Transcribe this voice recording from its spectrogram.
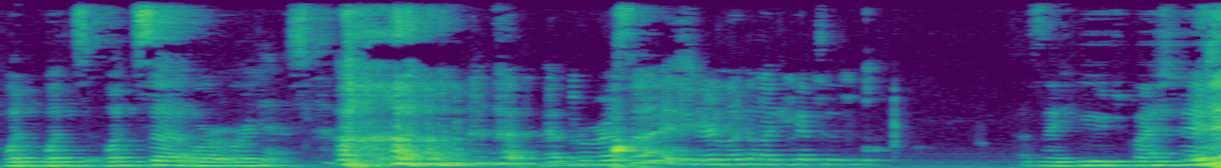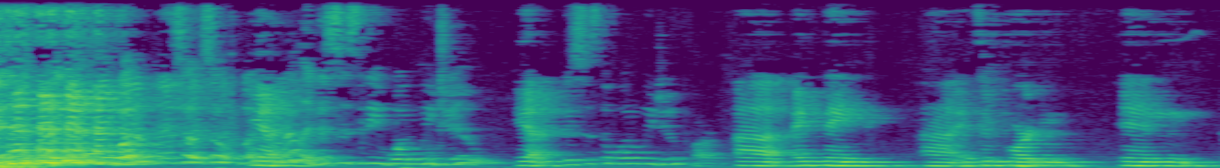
what what's what's uh, or or yes, Marissa, you're looking like you got to. That's a huge question. It is. what, so, so Yeah. really, this is the what we do. Yeah. This is the what we do part. Uh, I think uh, it's important in,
